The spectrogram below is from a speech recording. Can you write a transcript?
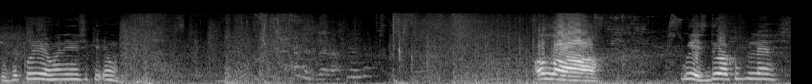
Tu pukul je mana yang sikit je. Allah. Waste tu aku flash.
